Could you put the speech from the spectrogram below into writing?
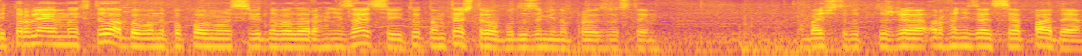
Відправляємо їх в тил, аби вони поповнилися, відновили організацію, і тут нам теж треба буде заміну произвести. Бачите, тут вже організація падає.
